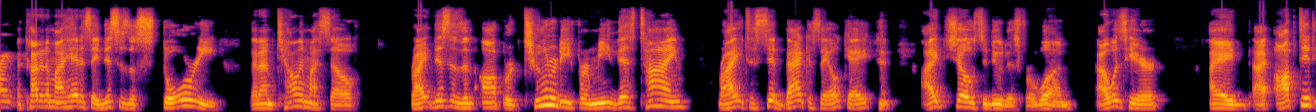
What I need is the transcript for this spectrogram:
right. i caught it in my head and say this is a story that i'm telling myself right? This is an opportunity for me this time right to sit back and say okay i chose to do this for one. I was here. I I opted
